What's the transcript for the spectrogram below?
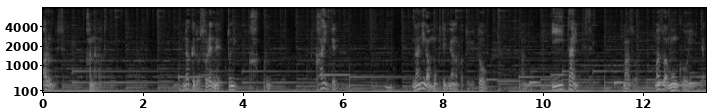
あるんですよ。必ず。だけどそれネットに書く。書いて何が目的なのかというとあの言いたいんですよ。まずは。まずは文句を言いたい。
